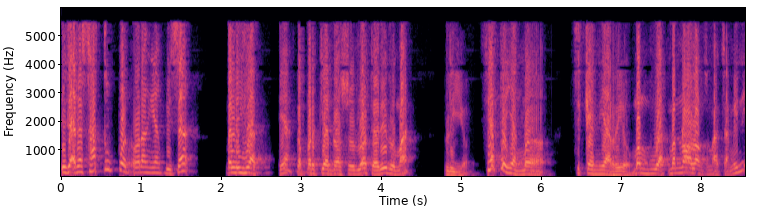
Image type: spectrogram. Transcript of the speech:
tidak ada satupun orang yang bisa melihat ya kepergian Rasulullah dari rumah beliau. Siapa yang skenario, membuat, menolong semacam ini?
